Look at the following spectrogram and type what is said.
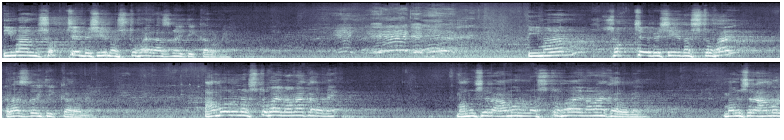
ইমান সবচেয়ে বেশি নষ্ট হয় রাজনৈতিক কারণে। ইমান সবচেয়ে বেশি নষ্ট হয় রাজনৈতিক কারণে। আমল নষ্ট হয় নানা কারণে। মানুষের আমল নষ্ট হয় নানা কারণে। মানুষের আমল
